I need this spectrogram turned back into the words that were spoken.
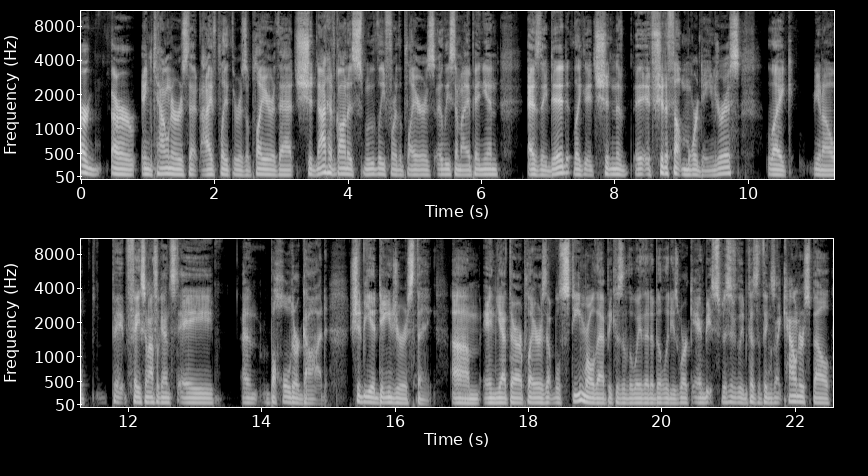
are are encounters that I've played through as a player that should not have gone as smoothly for the players, at least in my opinion, as they did. Like it shouldn't have. It should have felt more dangerous. Like you know, facing off against a a beholder god should be a dangerous thing. Um, and yet there are players that will steamroll that because of the way that abilities work, and be, specifically because of things like counterspell,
